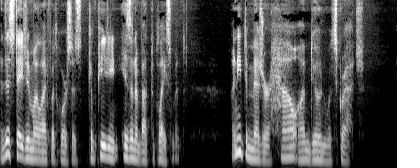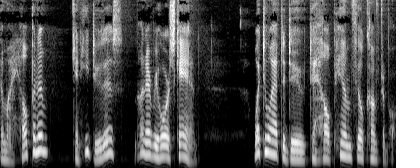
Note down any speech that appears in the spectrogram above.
At this stage in my life with horses, competing isn't about the placement. I need to measure how I'm doing with Scratch. Am I helping him? Can he do this? Not every horse can. What do I have to do to help him feel comfortable?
